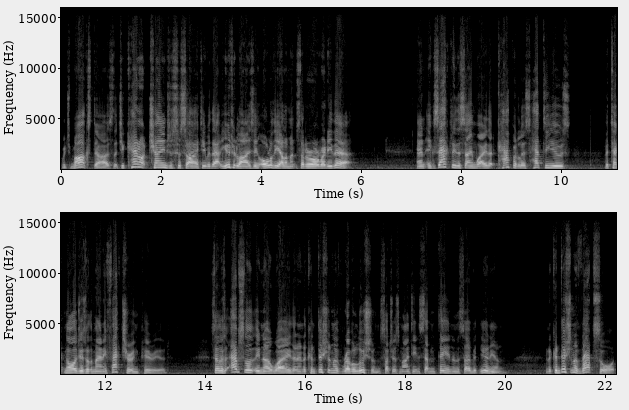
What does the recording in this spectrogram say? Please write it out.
which Marx does, that you cannot change a society without utilizing all of the elements that are already there. And exactly the same way that capitalists had to use the technologies of the manufacturing period so there's absolutely no way that in a condition of revolution, such as 1917 in the Soviet Union, in a condition of that sort,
